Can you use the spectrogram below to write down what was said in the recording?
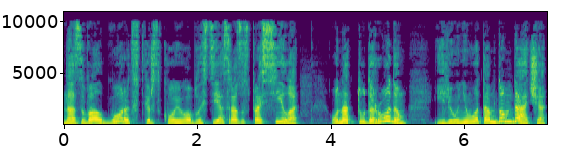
назвал город в Тверской области. Я сразу спросила, он оттуда родом или у него там дом-дача,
